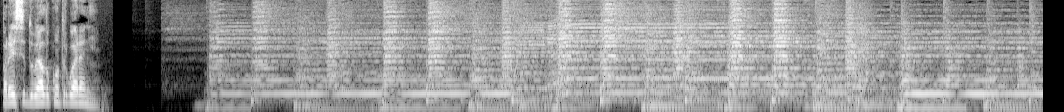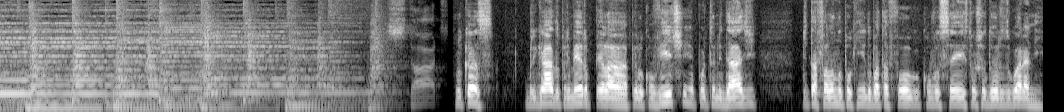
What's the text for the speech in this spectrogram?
para esse duelo contra o Guarani. Lucas, obrigado primeiro pela, pelo convite e oportunidade de estar falando um pouquinho do Botafogo com vocês, torcedores do Guarani.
